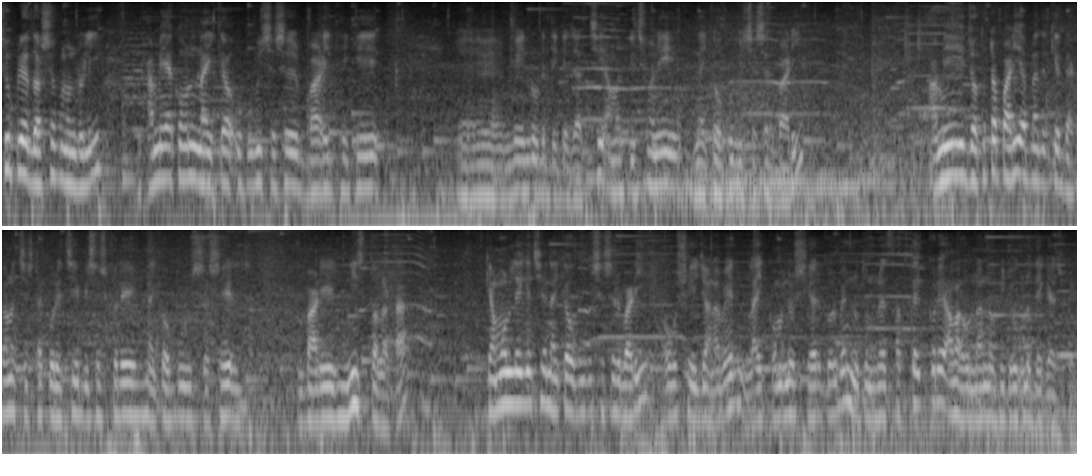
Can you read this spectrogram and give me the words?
সুপ্রিয় দর্শক মণ্ডলী, আমি এখন নায়িকা অপু বিশ্বাসের বাড়ি থেকে মেইন রোডের দিকে যাচ্ছি। আমার পিছনেই নায়িকা অপু বিশ্বাসের বাড়ি। আমি যতটা পারি আপনাদেরকে দেখানোর চেষ্টা করেছি, বিশেষ করে নায়িকা অপু বিশ্বাসের বাড়ির নিচতলাটা। কেমন লেগেছে নায়িকা অপু বিশ্বাসের বাড়ি? অবশ্যই জানাবেন লাইক কমেন্ট ও শেয়ার করবেন। নতুন হলে সাবস্ক্রাইব করে আমার অন্যান্য ভিডিওগুলো দেখে আসবেন।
